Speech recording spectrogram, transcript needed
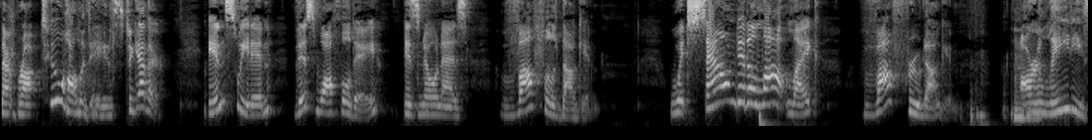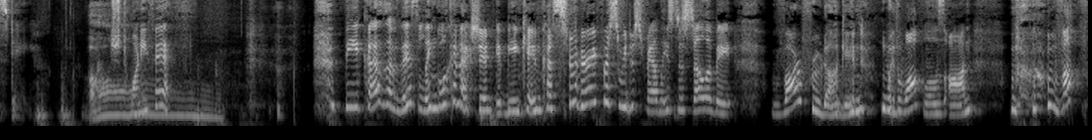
that brought two holidays together. In Sweden, this waffle day is known as Waffeldagen, which sounded a lot like Vafrudagen, Our Lady's Day, March 25th. Because of this lingual connection, it became customary for Swedish families to celebrate Varfrudagen with waffles on Vaff.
